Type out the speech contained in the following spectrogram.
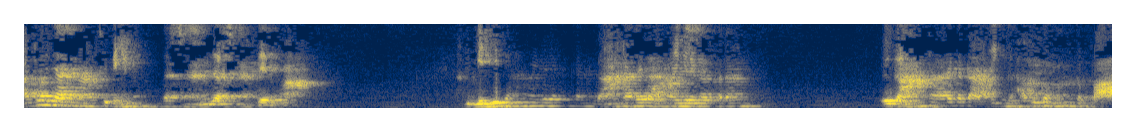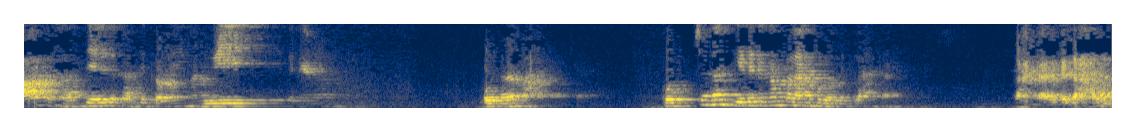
කරපන්. අටවජානනාචි මෙහෙම දර්ශන නිදර්ශන දෙනවා. ගිලි ගන්නවා කියලා ගාන්ටාරේ ගන්නවා කියලා කරන්නේ. ඒ ගාන්ටාරයකට අතින් ගහපු ගමන් පාට සද්දයේ සද්ද ක්‍රමයෙන් අඩුවේ වෙනවා. කොච්චරක් ගෙවෙනකම් බලන්න පුළුවන්ද කියලා හිතන්න. ගාන්ටාරයක ගහලා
